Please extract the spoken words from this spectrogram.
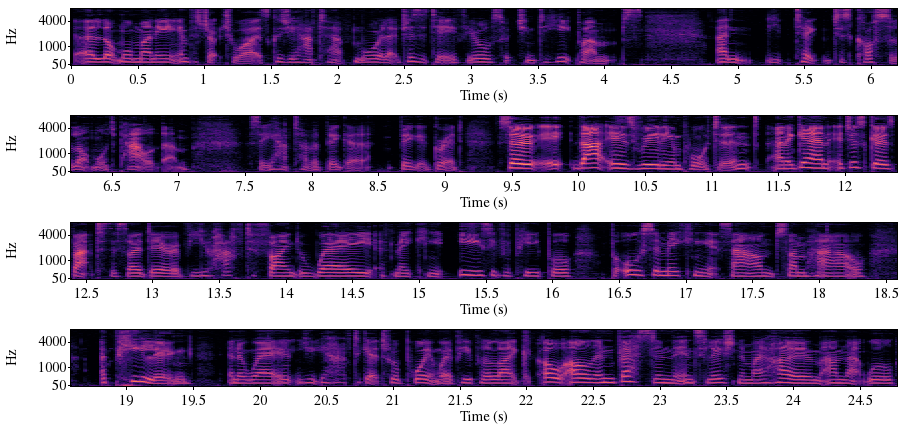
a lot more money infrastructure-wise because you have to have more electricity if you're all switching to heat pumps, and you take just costs a lot more to power them, so you have to have a bigger bigger grid. So it, that is really important, and again, it just goes back to this idea of you have to find a way of making it easy for people, but also making it sound somehow appealing in a way. You have to get to a point where people are like, oh, I'll invest in the insulation in my home and that will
